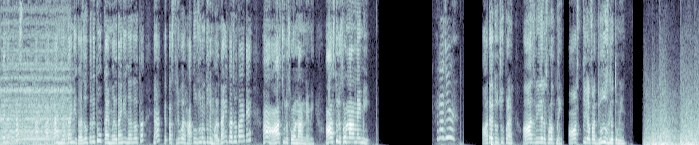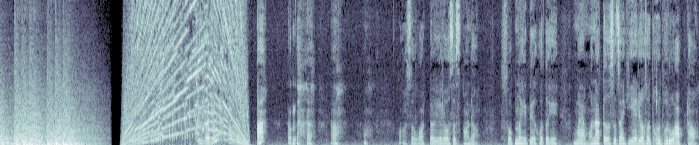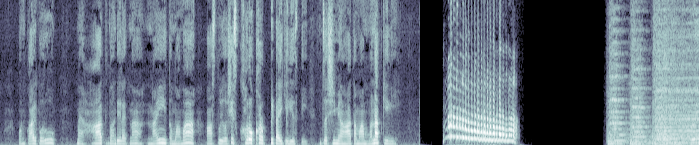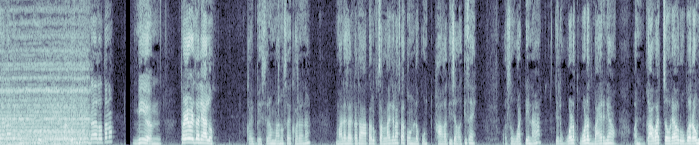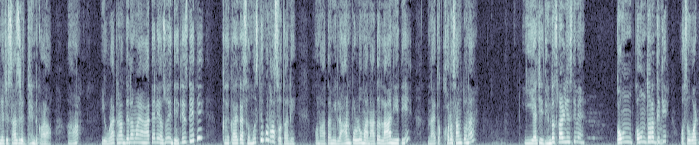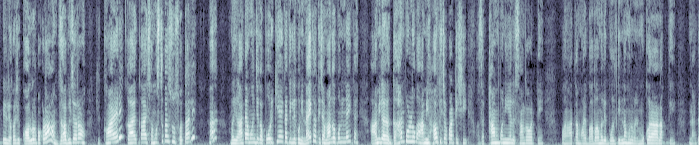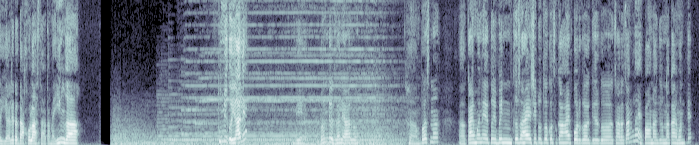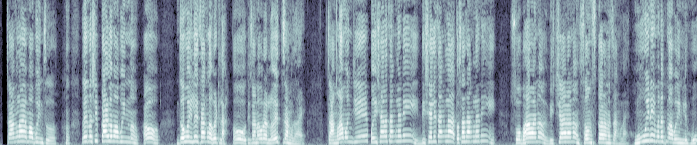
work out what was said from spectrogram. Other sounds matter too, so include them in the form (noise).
का- काय मर्दांगी गाजवतो रे तू? काय मर्दांगी गाजवतो? हा? एका स्त्रीवर हात उचलून तुला मर्दांगी गाजवता येते हा आज तुला सोडणार नाही मी. आज तुला सोडणार नाही मी. राजू. आता तू चुप राह. आज मी याला सोडत नाही. आज तुझ्याचा ज्यूस घेतो मी. राजू? हा? असं वाटतं याला असंच कांडाव स्वप्न हे ते होतं हे. माझ्या मनात तर असंच आहे की याला असं धरू धरू आपटाव. पण काय करू? नाही हात बांधील आहेत ना नाही तर मामा आज तू अशीच खरोखर पिटाई केली असती जशी मी आता मा मनात केली. होता ना मी थोड्या वेळ झाले आलो. काही बेसरम माणूस आहे खरं ना. माझ्यासारखा तर आता लोक चालला गेला असता तोंड लपून. हा अतिचा अतिच आहे. असं वाटते ना त्याला वळत वळत बाहेर न्याव आणि गावात चौऱ्यावर उभं राहून याची साजरी धिंड काढाव. हा? एवढा त्रास दिला माझ्या हात्याला अजूनही देतेच देते. काय काय काय समजते कोण हा स्वतःले? पण आता मी लहान पडलो मा नातं लहान येते. नाही तर खरं सांगतो ना याची धिंडच काढली असती मी. काऊन काऊन त्रास देते? असं वाटते लोकांची कॉलर पकडा जा बिचारा. की काय रे काय काय समजतं का तू स्वतःले? हा? मग आता म्हणजे का पोरकी आहे का तिला कोणी? नाही का? तिच्या मागं कोणी नाही काय आम्ही काय गहाण पडलो का? आम्ही हाव तिच्या पाठीशी. असं ठामपणे यायला सांगा वाटते. पण आता माझ्या बाबा मला बोलतील ना म्हणून मला मुकरावं लागते. नाही तर यायला तर दाखवला असता. आता मी इंगा तुम्ही कधी आले? मी दोन दिवस झाले आलो. हा बस ना. अं, काय म्हणे तुझी बहीण कसं आहे? शेटूचं कसं काय? पोरग गिरग सारा चांगला आहे? पाहुणा घेऊन काय म्हणते? चांगला आहे मा बहीणचं हं, लय नशीब काढलं मा बहीणनं हो जवळ लय चांगला भेटला. हो तिचा नवरा लयच चांगला आहे. चांगला म्हणजे पैशानं चांगला नाही दिशेने चांगला तसा चांगला नाही. स्वभावानं विचारानं संस्कारानं चांगला आहे. हुही नाही म्हणत मा बहीणले हु.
